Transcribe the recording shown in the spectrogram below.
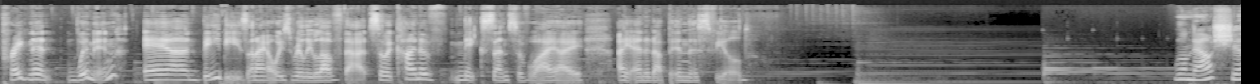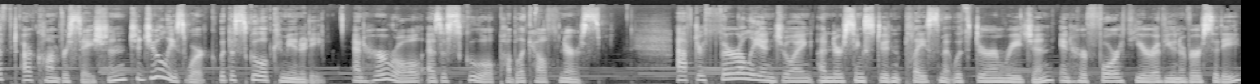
pregnant women and babies and i always really love that so it kind of makes sense of why i i ended up in this field We'll now shift our conversation to Julie's work with the school community. and her role as a school public health nurse. After thoroughly enjoying a nursing student placement with Durham Region in her fourth year of university,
